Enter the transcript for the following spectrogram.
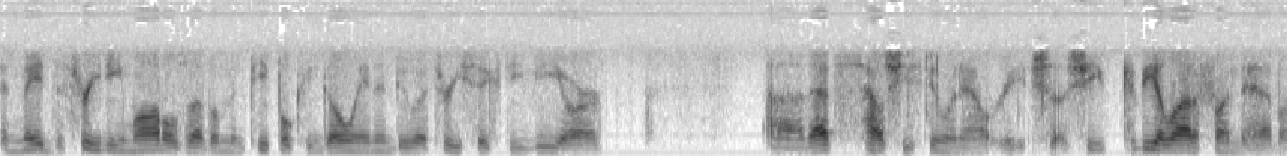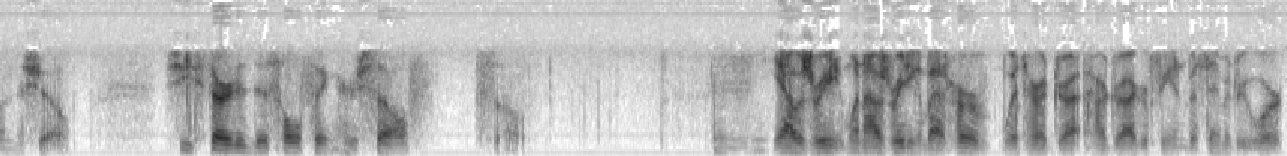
and made the 3D models of them and people can go in and do a 360 VR. Uh, that's how she's doing outreach. So she could be a lot of fun to have on the show. She started this whole thing herself. So Yeah, I was reading when I was reading about her with her hydrography and bathymetry work.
